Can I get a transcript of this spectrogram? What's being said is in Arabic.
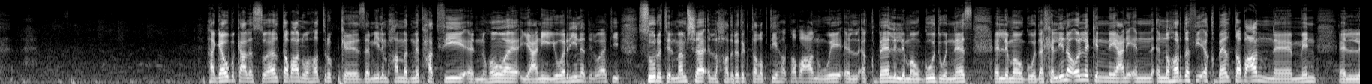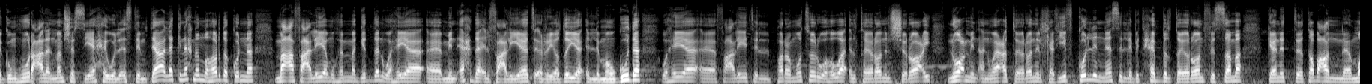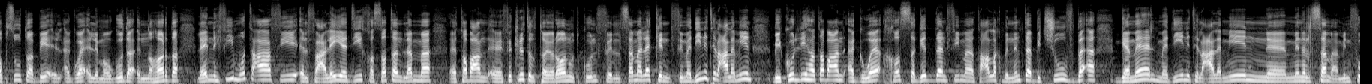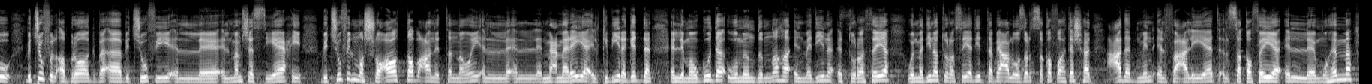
هجاوبك على السؤال طبعا وهترك زميلي محمد مدحت في إن هو يعني يورينا دلوقتي صورة الممشى اللي حضرتك طلبتيها طبعا والإقبال اللي موجود والناس اللي موجودة. خلينا أقول لك إن يعني إن النهارده في إقبال طبعا من الجمهور على الممشى السياحي والاستمتاع لكن إحنا النهارده كنا مع فعالية مهمة جدا وهي من إحدى الفعاليات الرياضية اللي موجودة وهي فعالية الباراموتر وهو الطيران الشراعي نوع من أنواع الطيران الخفيف. كل الناس اللي بتحب الطيران في السماء كانت طبعا مبسوطة بالأجواء اللي موجودة النهارده لأن في متعة في الفعالية دي خاصة لما طبعا فكرة الطيران وتكون في السماء لكن في مدينة العالمين بيكون ليها طبعا أجواء خاصة جدا فيما يتعلق بإن أنت بتشوف بقى جمال مدينة العالمين من السماء من فوق. بتشوف الأبراج بقى بتشوفي الممشى السياحي بتشوفي المشروعات طبعا التنموية المعمارية الكبيرة جدا اللي موجودة ومن ضمنها المدينة التراثية والمدينة التراثية دي التابعة لوزارة الثقافة هتشهد عدد من الفعاليات الثقافية المهمة.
